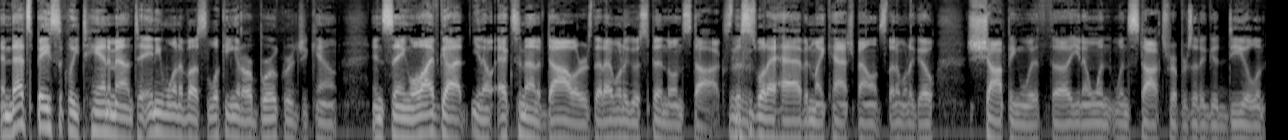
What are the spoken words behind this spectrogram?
and that's basically tantamount to any one of us looking at our brokerage account and saying, "Well, I've got you know X amount of dollars that I want to go spend on stocks. Mm-hmm. This is what I have in my cash balance that I want to go shopping with. Uh, you know, when when stocks represent a good deal." And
